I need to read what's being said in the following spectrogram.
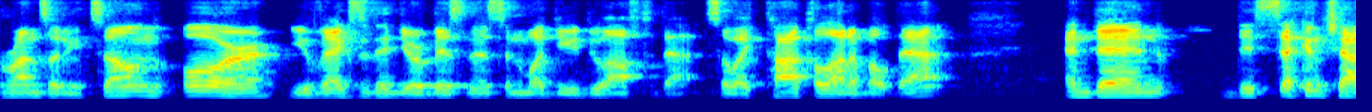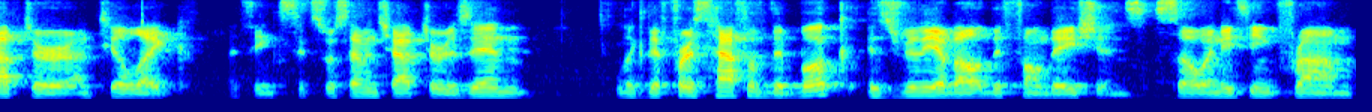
runs on its own, or you've exited your business and what do you do after that? So I talk a lot about that. And then the second chapter until like I think six or seven chapters in, like the first half of the book is really about the foundations. So anything from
